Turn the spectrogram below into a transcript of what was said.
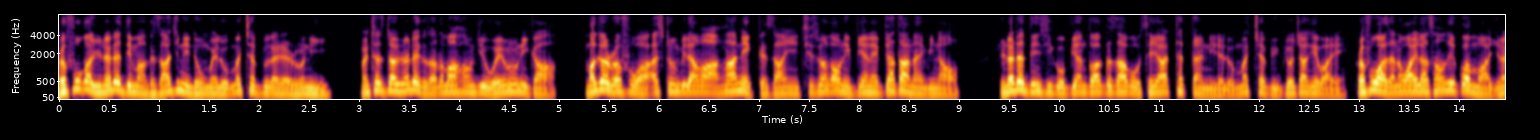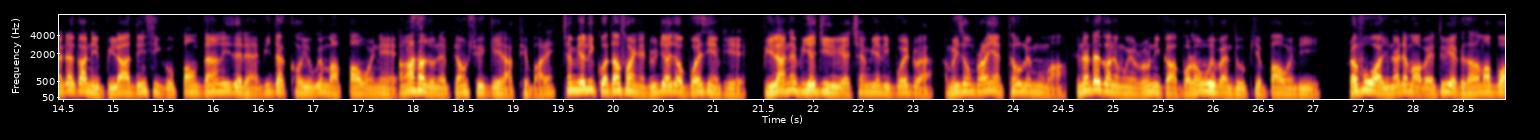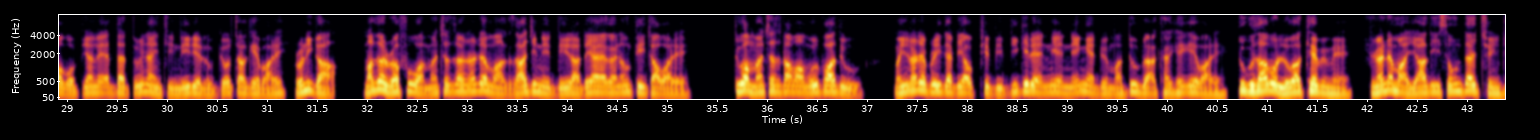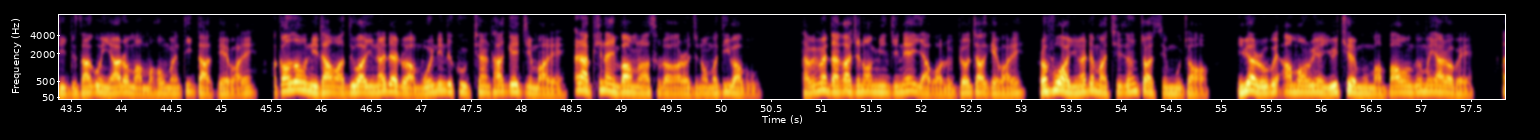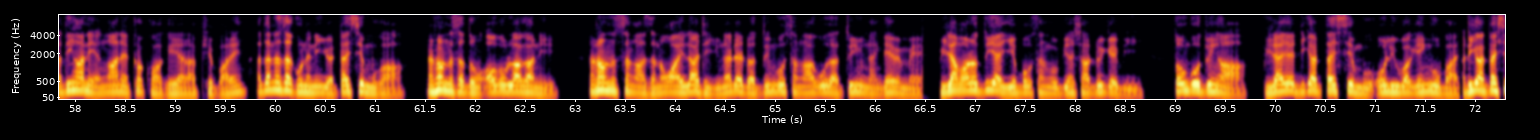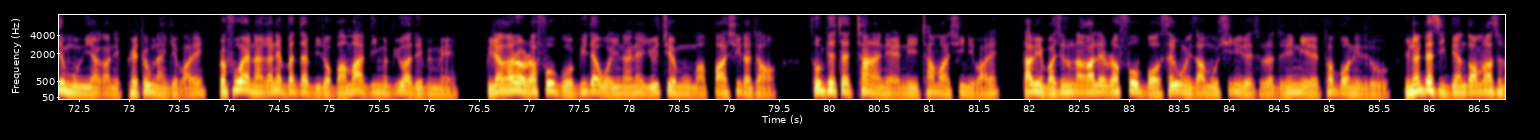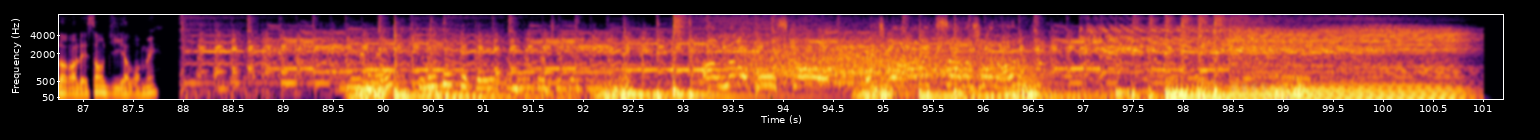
Raffo က United အသင်းမှာကစားချင်နေတုံးပဲလို့မှတ်ချက်ပြုလိုက်တဲ့ Rooney Manchester United ကစားသမားဟောင်းကြီး Wayne Rooney က Marcus Raffo ဟာ Aston Villa မှာအငှားနဲ့ကစားရင်ချစ်စွမ်းကောင်းတွေပြန်လည်ပြသနိုင်ပြီးနောက် United အသင်းစီကိုပြန်သွားကစားဖို့ဆရာထက်တန်နေတယ်လို့မှတ်ချက်ပြုပြောကြားခဲ့ပါတယ်။ Raffo ဟာဇန်နဝါရီလဆောင်းစည်းကွက်မှာ United ကနေ Villa အသင်းစီကိုပေါင်တန်း40တန်အပြည့်သက်ခေါ်ယူခွင့်မှာပါဝင်တဲ့အငှားစာချုပ်နဲ့ပြောင်းရွှေ့ခဲ့တာဖြစ်ပါတယ်။ Champions League Quarter Final ဒုတိယကြောက်ပွဲစဉ်အဖြစ် Villa နဲ့ PSG တို့ရဲ့ Champions League ပွဲအတွက် Amazon Prime ထုတ်လွှင့်မှုမှာ United ကနေဝင် Rooney ကဘောလုံးဝေဖန်သူအဖြစ်ပါဝင်ပြီး Raffo ဟာ United မှာပဲသူ့ရဲ့ကစားသမားဘဝကိုပြန်လည်အသက်သွင်းနိုင်ချင်နေတယ်လို့ပြောကြားခဲ့ပါတယ်။ Rooney က Marcus Raffo က Manchester United မှာကစားချင်နေသေးတာတရားရဂိုင်နှုန်းတေချပါတယ်။သူက Manchester မှာမွေးဖွားသူ Man United ပြည်သက်တယောက်ဖြစ်ပြီးပြီးခဲ့တဲ့နှစ်နှစ်ငယ်အတွင်းမှာသူ့အတွက်အခက်အခဲခဲ့ပါတယ်။သူကစားဖို့လိုအပ်ခဲ့ပေမဲ့ United မှာယာတီဆုံးသက်ချိန်ထိကစားခွင့်ရတော့မှာမဟုတ်မှန်းသိတာခဲ့ပါတယ်။အကောင်းဆုံးအနေအထားမှာသူဟာ United အတွက်မွေးနေ့တစ်ခုချန်ထားခဲ့ခြင်းပါတယ်။အဲ့ဒါဖြစ်နိုင်ပါမလားဆိုတာကတော့ကျွန်တော်မသိပါဘူး။ဒါပေမဲ့ဒါကကျွန်တော်မြင်ကျင်တဲ့အရာပါလို့ပြောကြားခဲ့ပါတယ်။ Raffo ဟာ United မှာခြေစွမ်းကြာဆင်းမှုကြောင့် ဒီပြ Ruben Amorim ရဲ့ရွေးချယ်မှုမှာပါဝင်ခွင့်မရတော့ပဲအသင်းကနေအငှားနဲ့ထွက်ခွာခဲ့ရတာဖြစ်ပါတယ်။အသက်29နှစ်အရွယ်တိုက်စစ်မှုဟာ2023ဩဂုတ်လကနေ2025ဇန်နဝါရီလအထိ United အတွက်သွင်းဂိုး15ဂိုးသာသွင်းယူနိုင်ခဲ့ပေမဲ့ဗီလာမှာတော့သူ့ရဲ့ရေပုံစံကိုပြန်ရှာတွေ့ခဲ့ပြီးသုံးဂိုးသွင်းကဗီလာရဲ့အဓိကတိုက်စစ်မှုအိုလီဝါကင်းကိုပါအဓိကတိုက်စစ်မှုနေရာကနေဖယ်ထုတ်နိုင်ခဲ့ပါတယ်။ Raffo ရဲ့နိုင်ငံနဲ့ပတ်သက်ပြီးတော့ဘာမှအတိမပြုရသေးပေမဲ့ဗီလာကတော့ Raffo ကိုပြီးတဲ့ဝယ်ယူနိုင်တဲ့ရွေးချယ်မှုမှာပါရှိတာကြောင့်ဆုံးဖြတ်ချက်ချနိုင်တဲ့အနေအထားမှာရှိနေပါတယ်။ ဒါပြင်ဘာစီလိုနာကလည်း Raffo ပေါ်စိတ်ဝင်စားမှုရှိနေတယ်ဆိုတဲ့သတင်းတွေလည်းထွက်ပေါ်နေသလို United စီပြန်သွားမလားဆိုတာကလည်းစောင့်ကြည့်ရပါမယ်။ဒီမှာ United ကတည်းကအမားကိုချစ်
